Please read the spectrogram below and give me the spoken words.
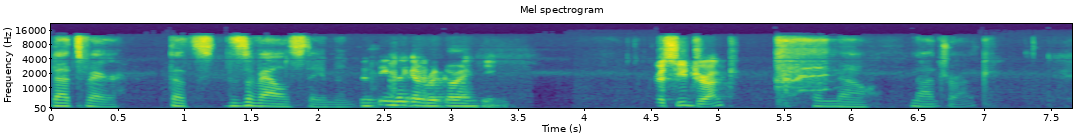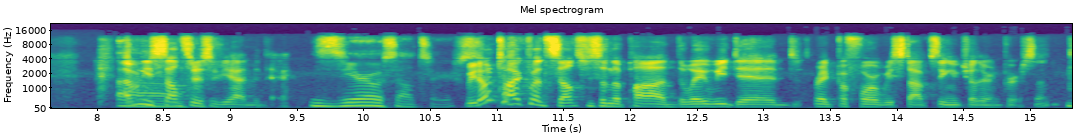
that's fair. That's that's a valid statement. This seems like a recurring theme. Chris, you drunk? Uh, no, not drunk. How many Uh, seltzers have you had today? Zero seltzers. We don't talk about seltzers in the pod the way we did right before we stopped seeing each other in person.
